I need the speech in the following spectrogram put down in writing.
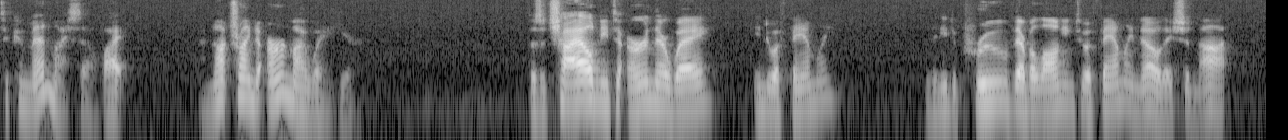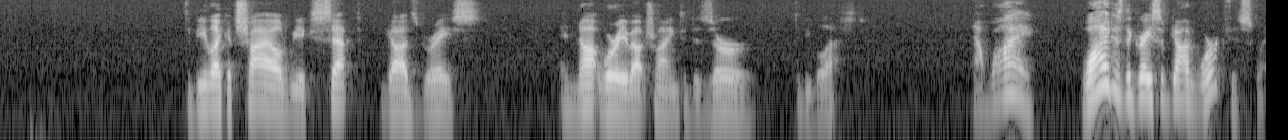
to commend myself. I, I'm not trying to earn my way here. Does a child need to earn their way into a family? Do they need to prove their belonging to a family? No, they should not. To be like a child, we accept God's grace and not worry about trying to deserve to be blessed. Now, why? Why does the grace of God work this way?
